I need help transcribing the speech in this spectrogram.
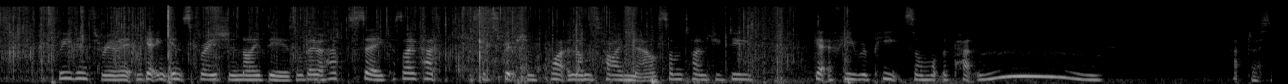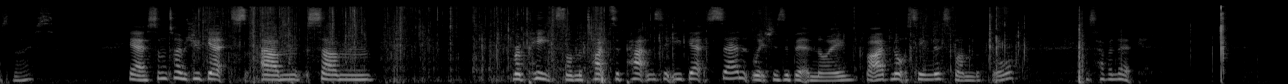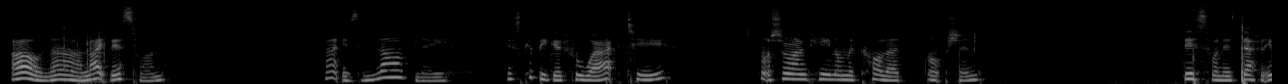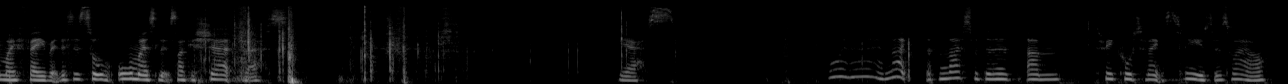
reading through it and getting inspiration and ideas. Although I have to say, because I've had a subscription for quite a long time now, sometimes you do get a few repeats on what the pattern... Ooh! That dress is nice. Yeah, sometimes you get um, some repeats on the types of patterns that you get sent, which is a bit annoying. But I've not seen this one before. Let's have a look. Oh, no, I like this one. That is lovely. This could be good for work too. Not sure I'm keen on the collar option. This one is definitely my favourite. This is sort of almost looks like a shirt dress. Yes. Oh, I. I like it's nice with the um, three quarter length sleeves as well.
